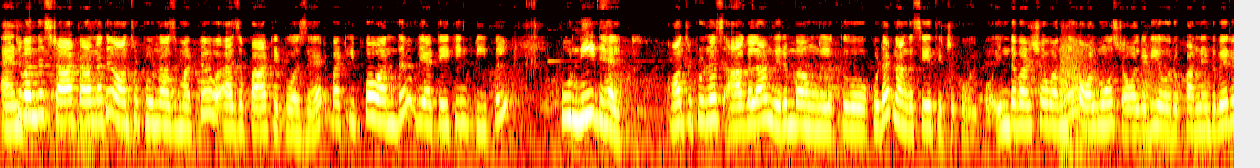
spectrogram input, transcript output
And when they start another entrepreneurs matter as a part it was there, but ipo and we are taking people who need help entrepreneurs ஆகலாம்னு விரும்பவங்களுக்கு கூட நாங்கள் சேர்த்துட்ருக்கோம் இப்போ. இந்த வருஷம் வந்து ஆல்மோஸ்ட் ஆல்ரெடி ஒரு பன்னெண்டு பேர்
